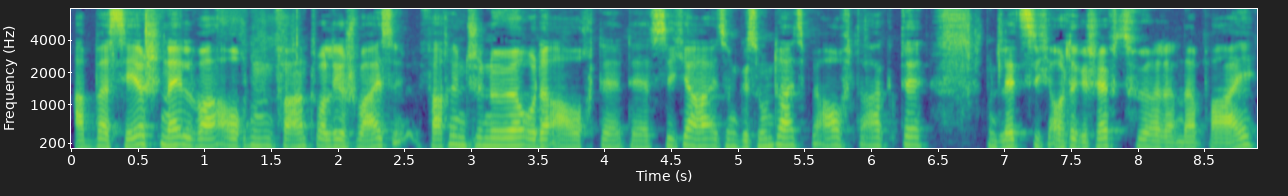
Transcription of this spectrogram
aber sehr schnell war auch ein verantwortlicher Schweißfachingenieur oder auch der, der Sicherheits- und Gesundheitsbeauftragte und letztlich auch der Geschäftsführer dann dabei,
